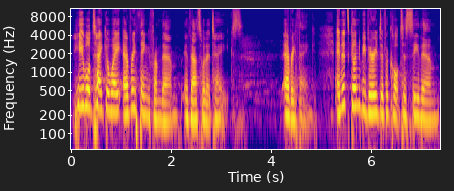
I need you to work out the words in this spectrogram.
He will take away everything from them if that's what it takes everything. And it's going to be very difficult to see them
